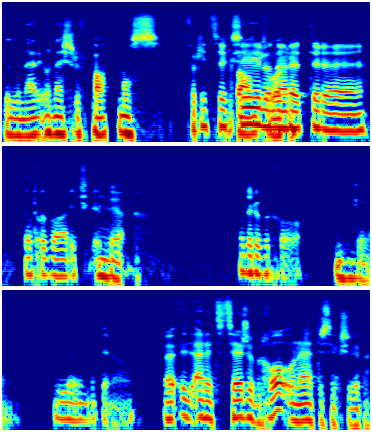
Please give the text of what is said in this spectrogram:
Weil er, dann- und dann ist er auf Patmos ver verbannt Exil und dann hat er äh, die Offenbarung geschrieben. Ja, Oder bekommen. genau. Wie auch immer, genau. Äh, Er hat es zuerst bekommen und dann hat er es geschrieben.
